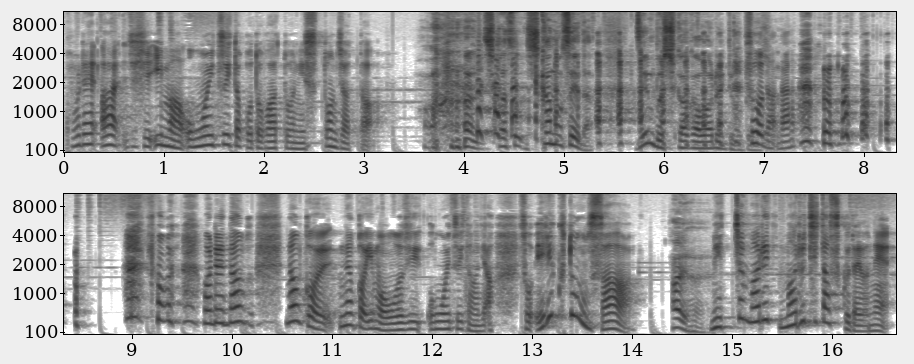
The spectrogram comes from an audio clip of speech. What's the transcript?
これ、あ、私今思いついたことがあったのにすっ飛んじゃった。鹿そ鹿のせいだ。全部鹿が悪いってことですそうだな。あれ、なんか、なんか、なんか今思い思いついたのに、あ、そう、エレクトーンさ、はいはい。めっちゃマルマルチタスクだよね。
